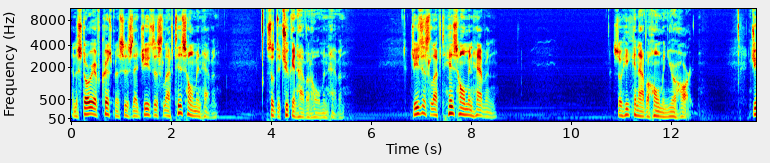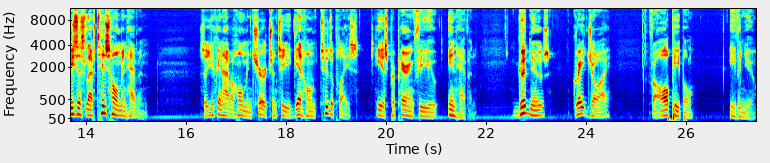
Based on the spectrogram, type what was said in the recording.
And the story of Christmas is that Jesus left his home in heaven so that you can have a home in heaven. Jesus left his home in heaven so he can have a home in your heart. Jesus left his home in heaven so you can have a home in church until you get home to the place He is preparing for you in heaven. Good news, great joy for all people, even you.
